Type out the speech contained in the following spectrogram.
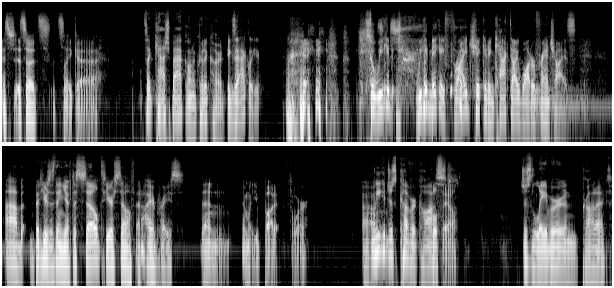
it's, it's so it's it's like uh, It's like cash back on a credit card. Exactly. Right. So we could we could make a fried chicken and cacti water franchise. Uh, but but here's the thing: you have to sell to yourself at a higher price than than what you bought it for we could just cover costs. wholesale. Just labor and product.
